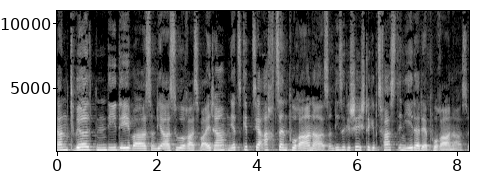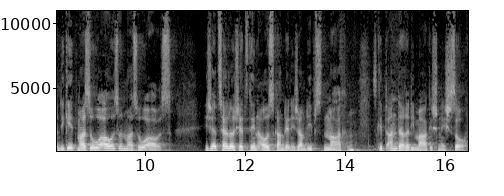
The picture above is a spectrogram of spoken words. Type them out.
Dann quirlten die Devas und die Asuras weiter. Und jetzt gibt's ja 18 Puranas. Und diese Geschichte gibt's fast in jeder der Puranas. Und die geht mal so aus und mal so aus. Ich erzähle euch jetzt den Ausgang, den ich am liebsten mag. Es gibt andere, die mag ich nicht so.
